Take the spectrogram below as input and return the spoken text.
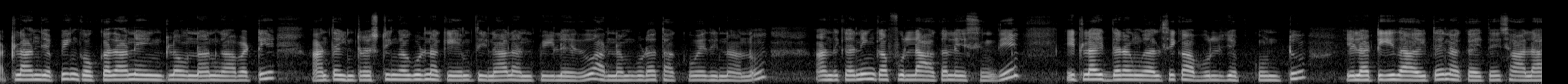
అట్లా అని చెప్పి ఇంకొకదానే ఇంట్లో ఉన్నాను కాబట్టి అంత ఇంట్రెస్టింగ్గా కూడా నాకు ఏం తినాలనిపించలేదు అన్నం కూడా తక్కువే తిన్నాను. అందుకని ఇంకా ఫుల్ ఆకలేసింది. ఇట్లా ఇద్దరం కలిసి కబుర్లు చెప్పుకుంటూ ఇలా టీ తాగితే నాకైతే చాలా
